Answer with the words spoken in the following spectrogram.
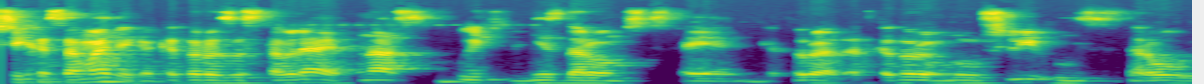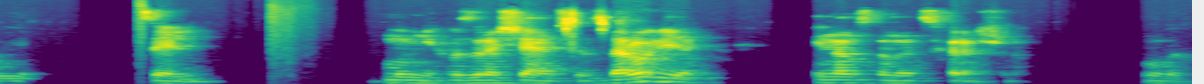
психосоматика, которая заставляет нас быть в нездоровом состоянии, которая, от которой мы ушли в нездоровые цели. Мы в них возвращаемся в здоровье, и нам становится хорошо. Вот.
